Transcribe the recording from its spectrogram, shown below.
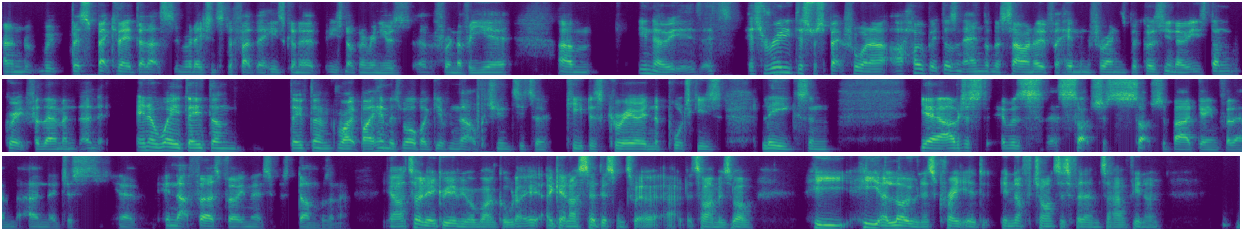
and we speculated that that's in relation to the fact that he's gonna he's not going to renew his, uh, for another year. Um, you know, it's it's really disrespectful, and I, I, hope it doesn't end on a sour note for him and Farense because you know he's done great for them, and and in a way they've done they've done right by him as well by giving that opportunity to keep his career in the Portuguese leagues, and yeah, I was just it was such a such a bad game for them, and it just you know in that first thirty minutes it was done, wasn't it? Yeah, I totally agree with you on Gauld. I, again, I said this on Twitter at the time as well he he alone has created enough chances for them to have you know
